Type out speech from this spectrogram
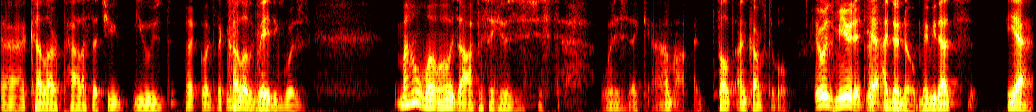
uh, color palette that you used. Like like the color mm-hmm. grading was. My whole what was off. It's like it was just what is like I'm, I felt uncomfortable. It was muted. Yeah, I, I don't know. Maybe that's yeah.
